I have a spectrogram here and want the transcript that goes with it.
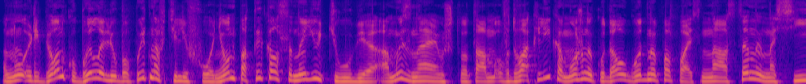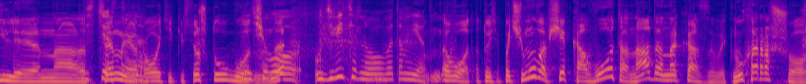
Ну, ребенку было любопытно в телефоне, он потыкался на Ютубе, а мы знаем, что там в два клика можно куда угодно попасть. На сцены насилия, на сцены эротики, все что угодно. Ничего да? удивительного в этом нет. Вот, то есть почему вообще кого-то надо наказывать? Ну хорошо,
